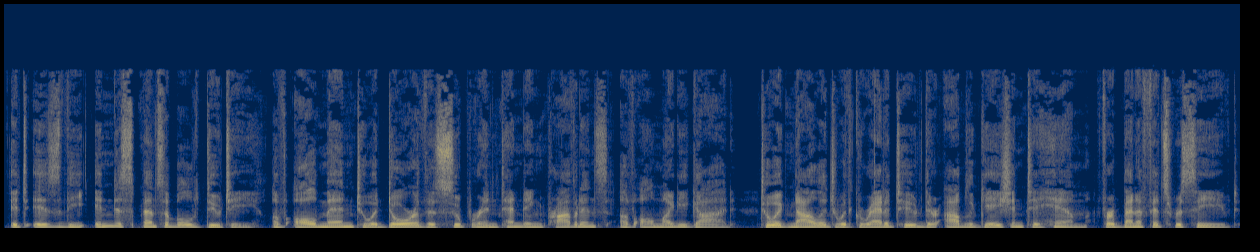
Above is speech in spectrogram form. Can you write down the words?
It is the indispensable duty of all men to adore the superintending providence of Almighty God, to acknowledge with gratitude their obligation to Him for benefits received,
